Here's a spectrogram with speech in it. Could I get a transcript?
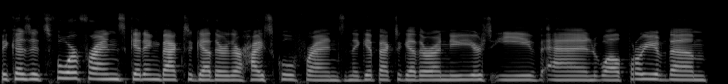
because it's four friends getting back together. They're high school friends, and they get back together on New Year's Eve, and well, three of them.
